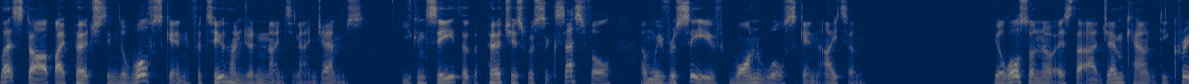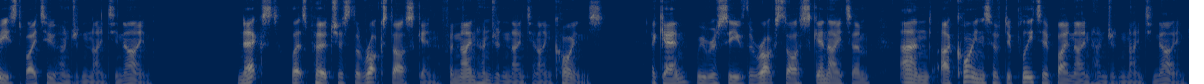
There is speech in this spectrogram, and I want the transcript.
Let's start by purchasing the wolf skin for 299 gems. You can see that the purchase was successful and we've received one wolf skin item. You'll also notice that our gem count decreased by 299. Next, let's purchase the Rockstar skin for 999 coins. Again, we received the Rockstar skin item, and our coins have depleted by 999.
